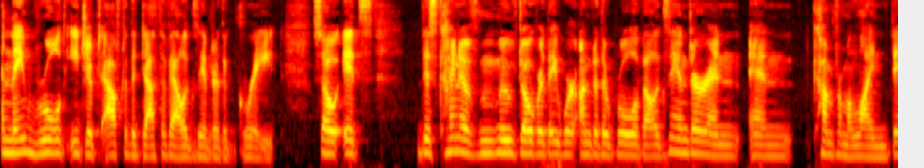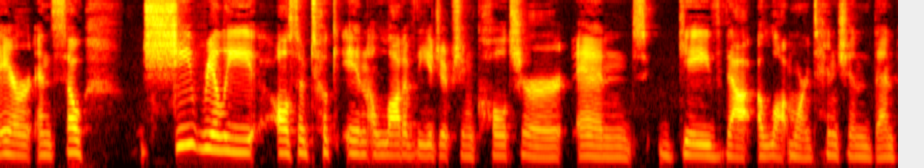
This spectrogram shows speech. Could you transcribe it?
And they ruled Egypt after the death of Alexander the Great. So it's this kind of moved over. They were under the rule of Alexander and and come from a line there. And so she really also took in a lot of the Egyptian culture and gave that a lot more attention than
